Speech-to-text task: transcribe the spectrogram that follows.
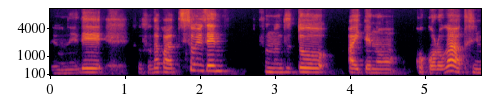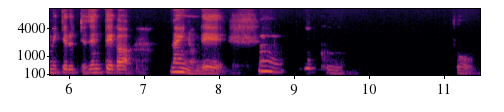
すよね。で、そうそう、だからそういう前、そのずっと相手の心が私に向いてるっていう前提がないので、うん。すごく、そう、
